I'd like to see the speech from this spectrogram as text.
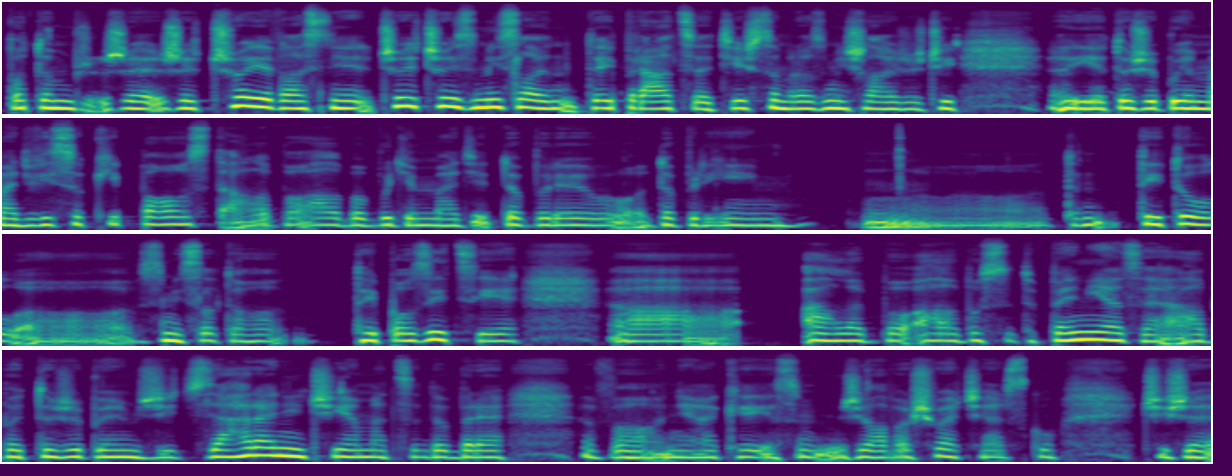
potom, že, že čo je vlastne, čo je, čo je zmysle tej práce. Tiež som rozmýšľala, že či je to, že budem mať vysoký post, alebo, alebo budem mať dobrý, dobrý mm, ten titul v zmysle toho, tej pozície. Alebo, alebo sú to peniaze, alebo to, že budem žiť v zahraničí a mať sa dobre v nejakej, ja som žila vo Švajčiarsku, čiže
